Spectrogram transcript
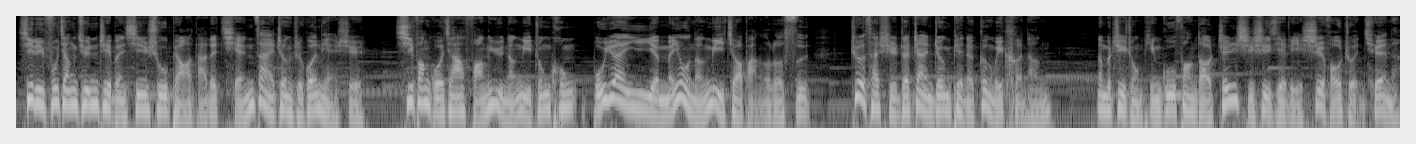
西里夫将军这本新书表达的潜在政治观点是：西方国家防御能力中空，不愿意也没有能力叫板俄罗斯，这才使得战争变得更为可能。那么，这种评估放到真实世界里是否准确呢？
